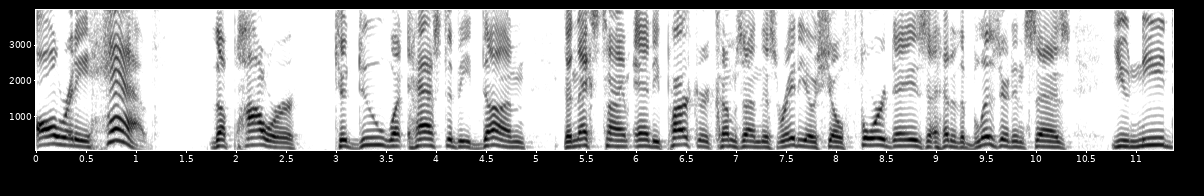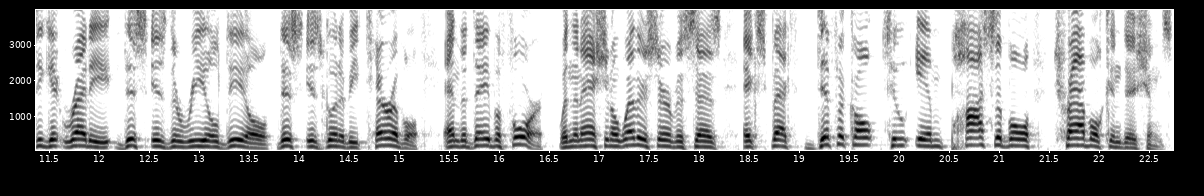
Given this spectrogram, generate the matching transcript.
already have the power to do what has to be done the next time Andy Parker comes on this radio show four days ahead of the blizzard and says, you need to get ready. This is the real deal. This is going to be terrible. And the day before, when the National Weather Service says expect difficult to impossible travel conditions,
